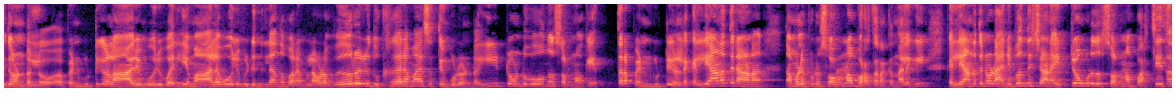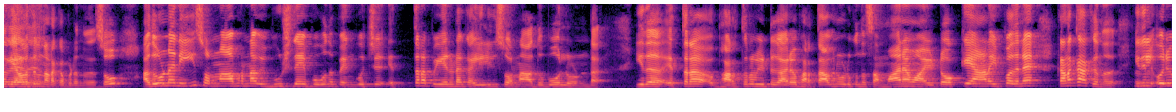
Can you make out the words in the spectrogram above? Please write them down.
ഇതുണ്ടല്ലോ പെൺകുട്ടികൾ ആരും ഒരു വലിയ മാല പോലും ഇടുന്നില്ല എന്ന് പറയുമ്പോൾ അവിടെ വേറൊരു ദുഃഖകരമായ സത്യം കൂടെ ഉണ്ട്. ഈ ഇട്ടുകൊണ്ട് പോകുന്ന സ്വർണമൊക്കെ എത്ര പെൺകുട്ടികളുടെ കല്യാണത്തിനാണ് നമ്മളിപ്പോഴും സ്വർണം പുറത്തിറക്കുന്നത്. അല്ലെങ്കിൽ കല്യാണത്തിനോട് അനുബന്ധിച്ചാണ് ഏറ്റവും കൂടുതൽ സ്വർണം പർച്ചേസ് കേരളത്തിൽ നടക്കപ്പെടുന്നത്. സോ അതുകൊണ്ട് തന്നെ ഈ സ്വർണാഭരണ വിഭൂഷിതയായി പോകുന്ന പെൺകുച്ച് എത്ര പേരുടെ കയ്യിൽ ഈ സ്വർണം അതുപോലുണ്ട്? ഇത് എത്ര ഭർത്തൃ വീട്ടുകാരോ ഭർത്താവിന് കൊടുക്കുന്ന സമ്മാനമായിട്ടോ ഒക്കെയാണ് ഇപ്പൊ അതിനെ കണക്കാക്കുന്നത്. ഇതിൽ ഒരു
